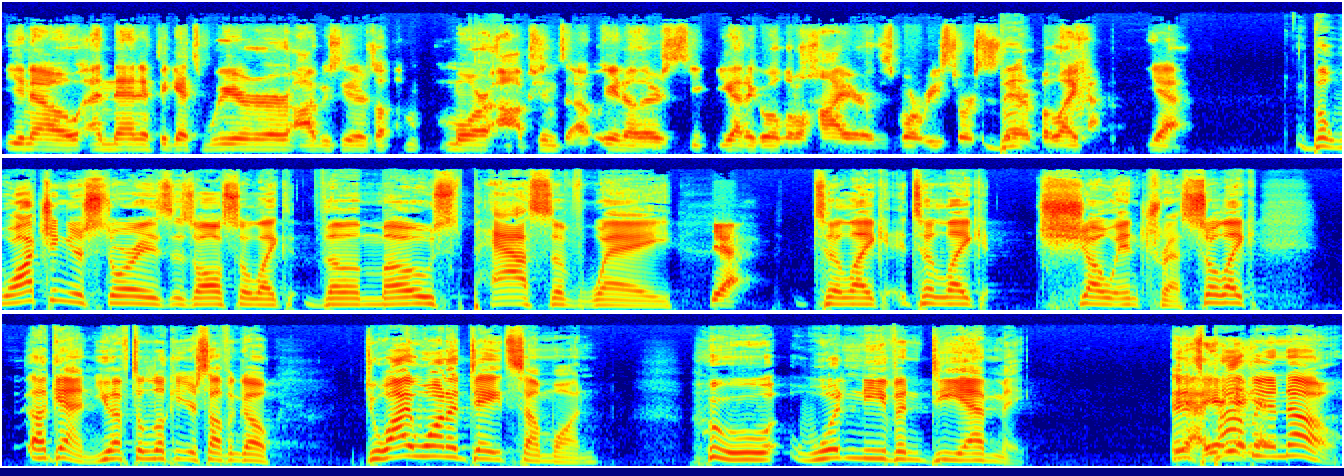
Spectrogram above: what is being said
you know, and then if it gets weirder, obviously there's more options. Uh, You know, there's you, got to go a little higher. There's more resources But- there. But like, yeah, But watching your stories is also like the most passive way yeah, to like to like show interest. So like again, you have to look at yourself and go, do I want to date someone who wouldn't even DM me? Yeah, it's yeah, yeah, probably yeah. a no.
